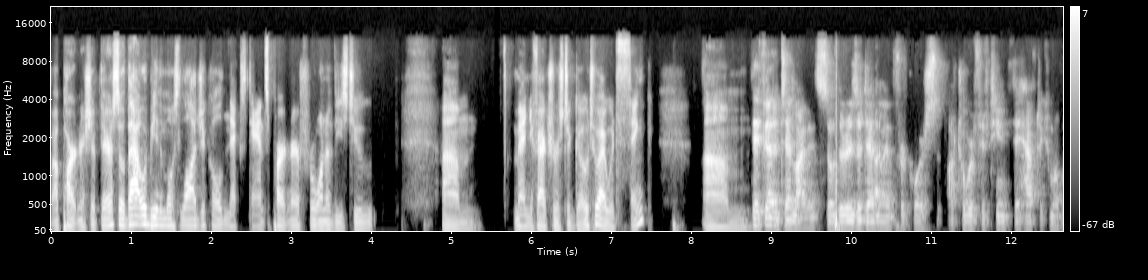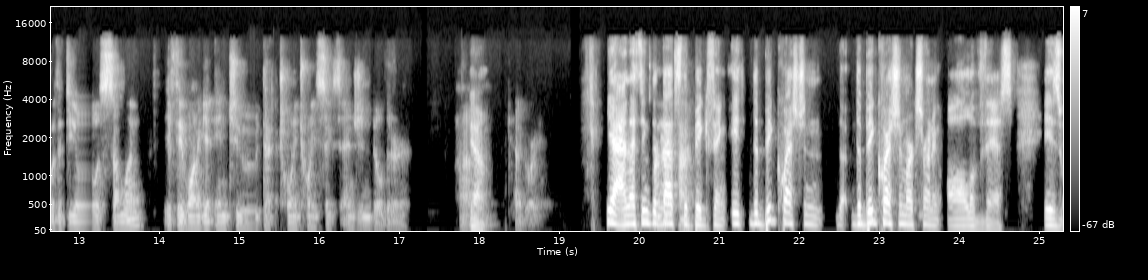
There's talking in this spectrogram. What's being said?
a partnership there. So that would be the most logical next dance partner for one of these two um, manufacturers to go to, I would think. Um, They've got a deadline. So there is a deadline for course October 15th. They have to come up with a deal with someone if they want to get into that 2026 engine builder um, yeah. category. Yeah, and I think that that's the big thing. It, the big question, the, the big question mark surrounding all of this is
